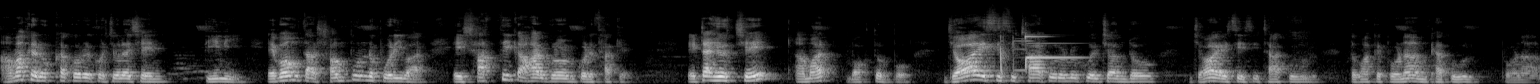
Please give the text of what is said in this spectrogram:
আমাকে রক্ষা করে চলেছেন তিনি এবং তার সম্পূর্ণ পরিবার এই সাত্বিক আহার গ্রহণ করে থাকেন এটাই হচ্ছে আমার বক্তব্য। জয় শ্রী শ্রী ঠাকুর, অনুকূল চন্দ্র। জয় শ্রী শ্রী ঠাকুর। তোমাকে প্রণাম ঠাকুর, প্রণাম।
